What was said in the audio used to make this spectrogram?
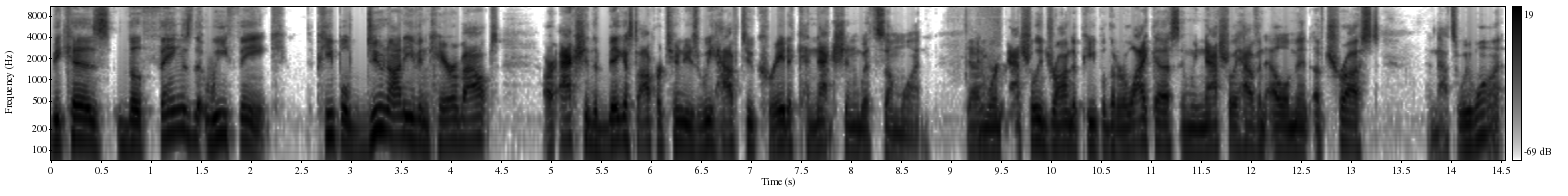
because the things that we think people do not even care about are actually the biggest opportunities we have to create a connection with someone. Yeah. And we're naturally drawn to people that are like us, and we naturally have an element of trust, and that's what we want.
